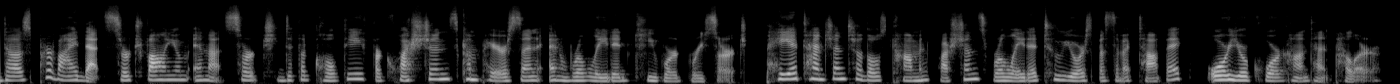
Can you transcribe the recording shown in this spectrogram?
does provide that search volume and that search difficulty for questions, comparison, and related keyword research. Pay attention to those common questions related to your specific topic or your core content pillar.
